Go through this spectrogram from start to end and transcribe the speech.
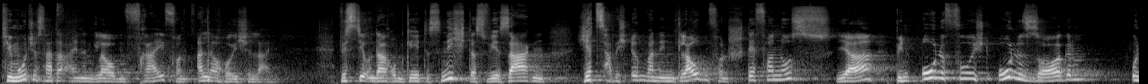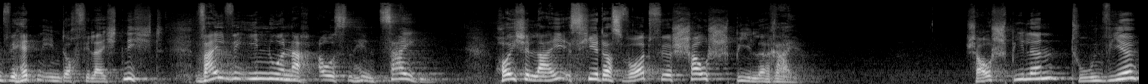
Timotheus hatte einen Glauben frei von aller Heuchelei. Wisst ihr, und darum geht es nicht, dass wir sagen, jetzt habe ich irgendwann den Glauben von Stephanus, ja, bin ohne Furcht, ohne Sorgen und wir hätten ihn doch vielleicht nicht, weil wir ihn nur nach außen hin zeigen. Heuchelei ist hier das Wort für Schauspielerei. Schauspielern tun wir,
